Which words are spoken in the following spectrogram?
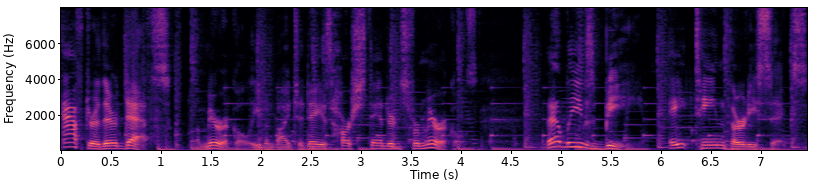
after their deaths, a miracle even by today's harsh standards for miracles. That leaves B, 1836,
